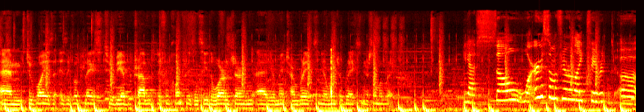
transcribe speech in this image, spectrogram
um, Dubai is a, is a good place to be able to travel to different countries and see the world during uh, your midterm breaks and your winter breaks and your summer breaks. Yes. So, what are some of your like favorite uh,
